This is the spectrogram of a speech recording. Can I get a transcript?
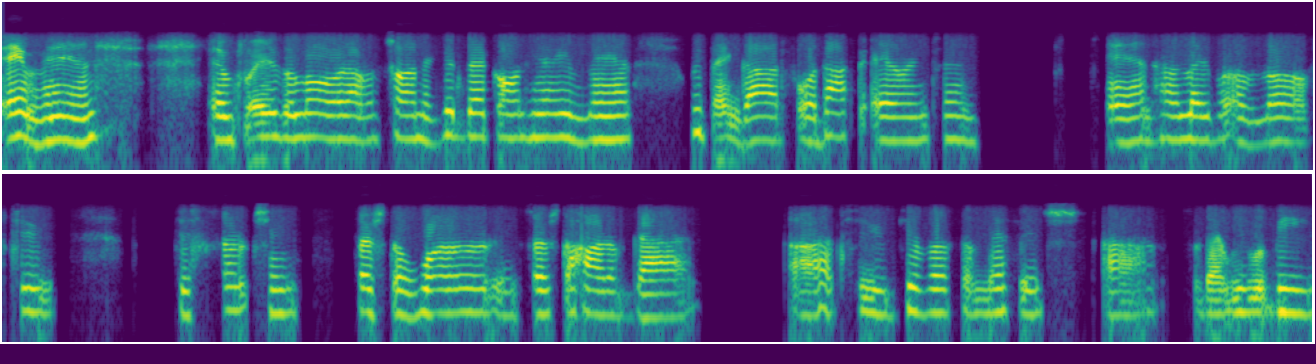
Amen. And praise the Lord. I was trying to get back on here. Amen. We thank God for Dr. Arrington and her labor of love to to search and search the word and search the heart of God uh, to give us a message uh, so that we would be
